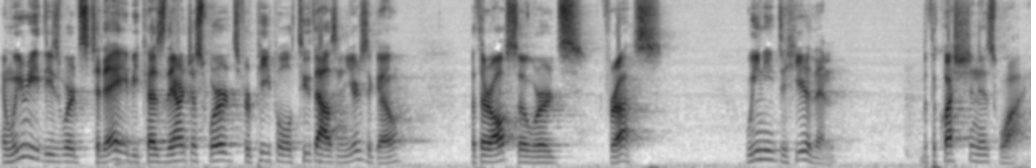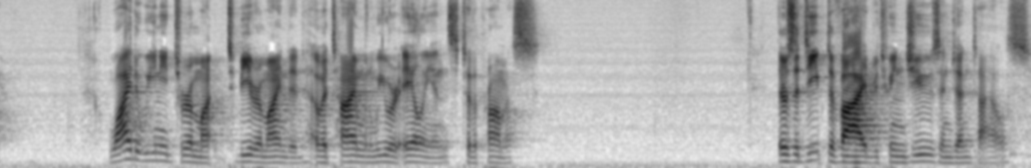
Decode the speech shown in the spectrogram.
And we read these words today because they aren't just words for people 2,000 years ago, but they're also words for us. We need to hear them. But the question is why? Why do we need to, remi- to be reminded of a time when we were aliens to the promise? There's a deep divide between Jews and Gentiles,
